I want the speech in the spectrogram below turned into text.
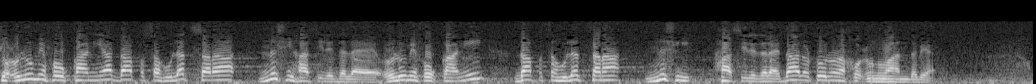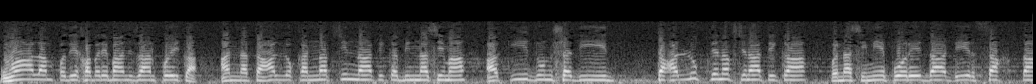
چې علوم فوقانیه دا په سهولت سره نشي حاصلېدلای علوم فوقانی دا په سهولت سره نشي حاصلېدلای دا له ټولو نه عنوان ده بیا وعلم په دې خبرې باندې ځان پوه کا ان تعلق النفس الناطق بالنسمه اکید شدید تعلق د نفس ناطقه په نسمه پورې دا ډیر سخت تا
